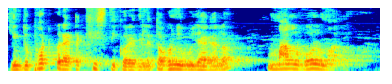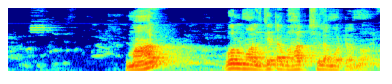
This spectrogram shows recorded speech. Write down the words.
কিন্তু ফট করে একটা খিস্তি করে দিলে তখনই বোঝা গেল মাল গোলমাল। মাল গোলমাল যেটা ভাবছিলাম ওটা নয়।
